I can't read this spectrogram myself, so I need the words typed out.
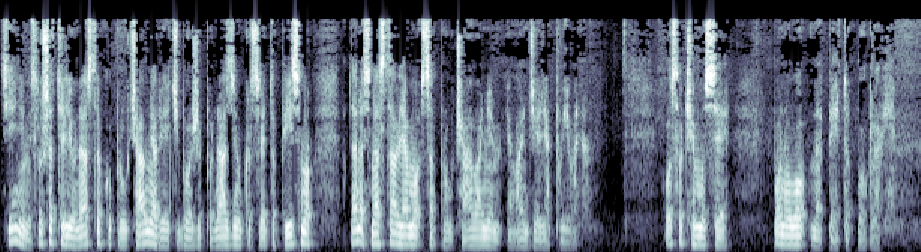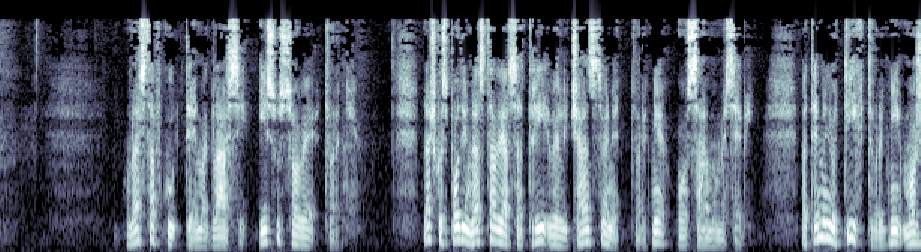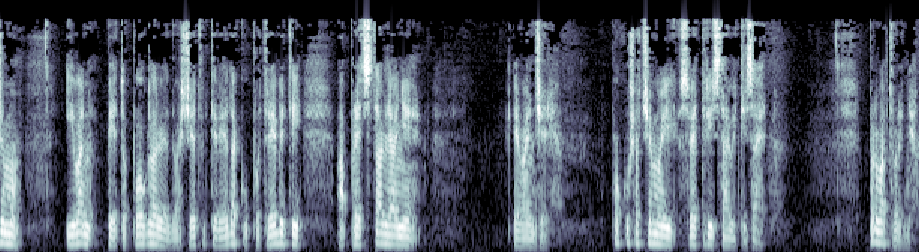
Cijenjeni slušatelji, u nastavku proučavanja riječi Bože pod nazivom kroz sveto pismo, danas nastavljamo sa proučavanjem Evanđelja po Ivanu. Osvrćemo se ponovo na peto poglavlje. U nastavku tema glasi Isusove tvrdnje. Naš gospodin nastavlja sa tri veličanstvene tvrdnje o samome sebi. Na temelju tih tvrdnji možemo Ivan peto poglavlje, 24. redak upotrebiti, a predstavljanje evanđelja. Pokušat ćemo ih sve tri staviti zajedno. Prva tvrdnja.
